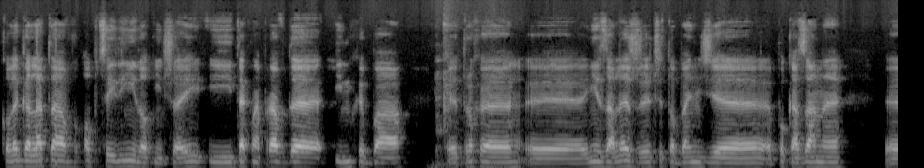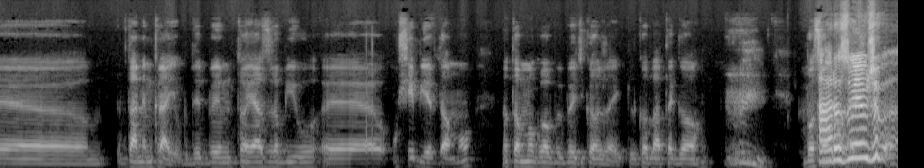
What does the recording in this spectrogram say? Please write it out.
Kolega lata w obcej linii lotniczej i tak naprawdę im chyba trochę y, nie zależy, czy to będzie pokazane w danym kraju. Gdybym to ja zrobił u siebie w domu, no to mogłoby być gorzej. Tylko dlatego. A rozumiem, że,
